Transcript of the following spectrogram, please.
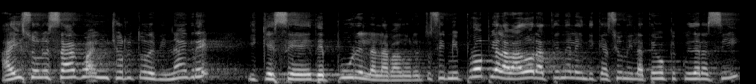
ahí solo es agua y un chorrito de vinagre y que se depure la lavadora. Entonces, si mi propia lavadora tiene la indicación y la tengo que cuidar así,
